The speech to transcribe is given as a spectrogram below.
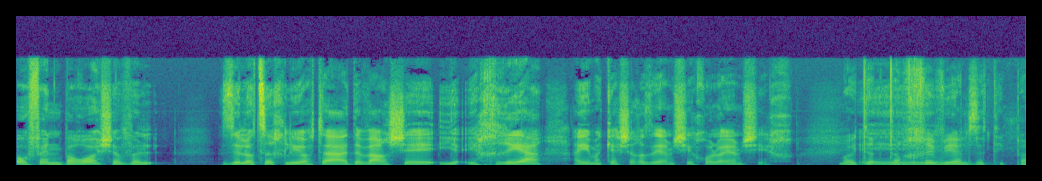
אופן בראש, אבל זה לא צריך להיות הדבר שיכריע האם הקשר הזה ימשיך או לא ימשיך. בואי תרחיבי על זה טיפה.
